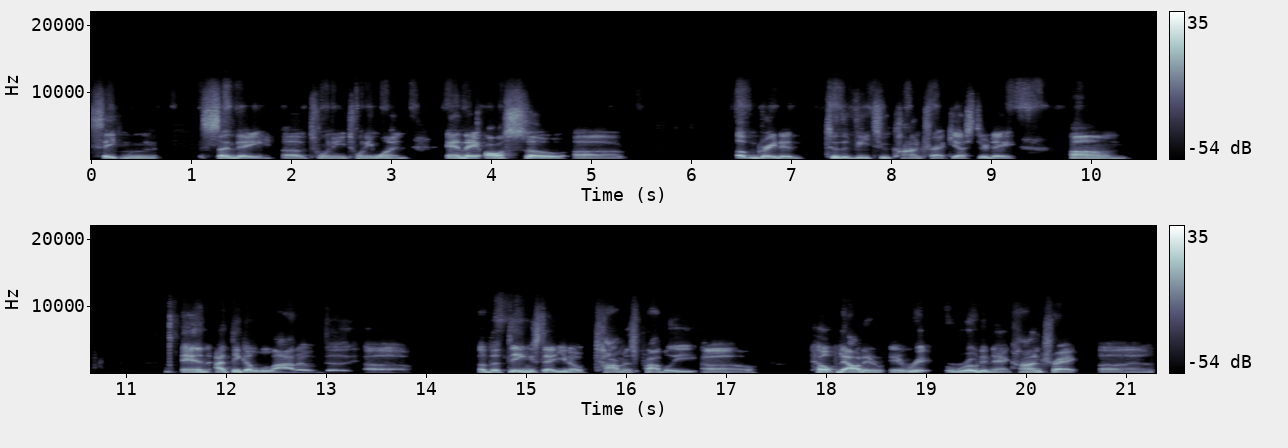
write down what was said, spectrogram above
Safe Moon Sunday of 2021, and they also uh, upgraded to the V2 contract yesterday. Um, and I think a lot of the uh, of the things that you know Thomas probably uh, helped out and, and wrote in that contract uh,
